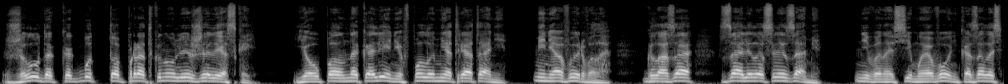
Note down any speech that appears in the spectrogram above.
Желудок как будто проткнули железкой. Я упал на колени в полуметре от Ани. Меня вырвало. Глаза залило слезами. Невыносимая вонь, казалось,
